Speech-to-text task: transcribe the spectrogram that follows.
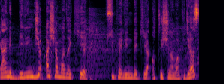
Yani birinci aşamadaki süperindeki atışına bakacağız.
